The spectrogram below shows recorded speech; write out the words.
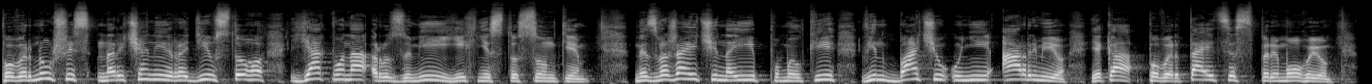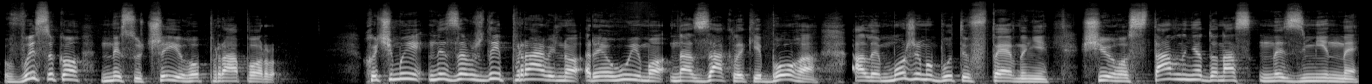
Повернувшись, наречений радів з того, як вона розуміє їхні стосунки. Незважаючи на її помилки, він бачив у ній армію, яка повертається з перемогою, високо несучи його прапор. Хоч ми не завжди правильно реагуємо на заклики Бога, але можемо бути впевнені, що Його ставлення до нас незмінне.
